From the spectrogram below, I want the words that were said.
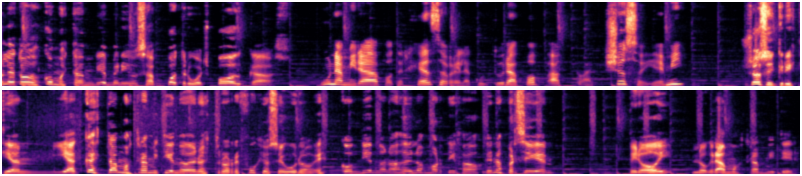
Hola a todos, ¿cómo están? Bienvenidos a Potterwatch Podcast. Una mirada Potterhead sobre la cultura pop actual. Yo soy Emi. Yo soy Cristian y acá estamos transmitiendo de nuestro refugio seguro, escondiéndonos de los mortífagos que nos persiguen, pero hoy logramos transmitir.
